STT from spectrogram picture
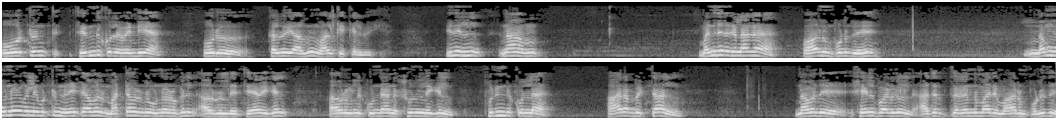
ஒவ்வொருத்தரும் தெரிந்து கொள்ள வேண்டிய ஒரு கல்வியாகும் வாழ்க்கை கல்வி. இதில் நாம் மனிதர்களாக வாழும் பொழுது நம் உணர்வுகளை மட்டும் நினைக்காமல் மற்றவர்கள் உணர்வுகள் அவர்களுடைய தேவைகள் அவர்களுக்கு உண்டான சூழ்நிலைகள் புரிந்து கொள்ள ஆரம்பித்தால் நமது செயல்பாடுகள் அதற்கு தகுந்த மாதிரி மாறும் பொழுது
